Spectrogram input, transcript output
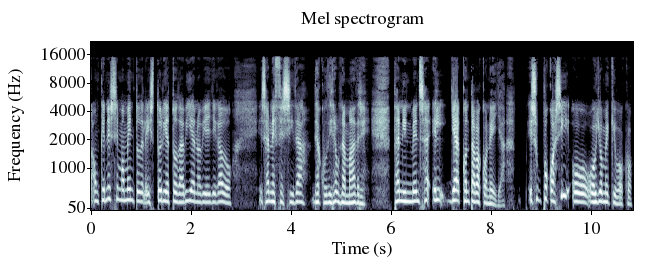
aunque en ese momento de la historia todavía no había llegado esa necesidad de acudir a una madre tan inmensa, él ya contaba con ella. ¿Es un poco así o yo me equivoco?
